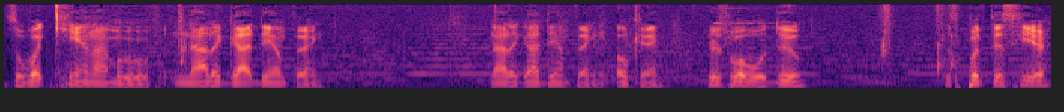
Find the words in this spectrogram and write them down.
So what can I move? Not a goddamn thing. Not a goddamn thing. Okay. Here's what we'll do. Let's put this here.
